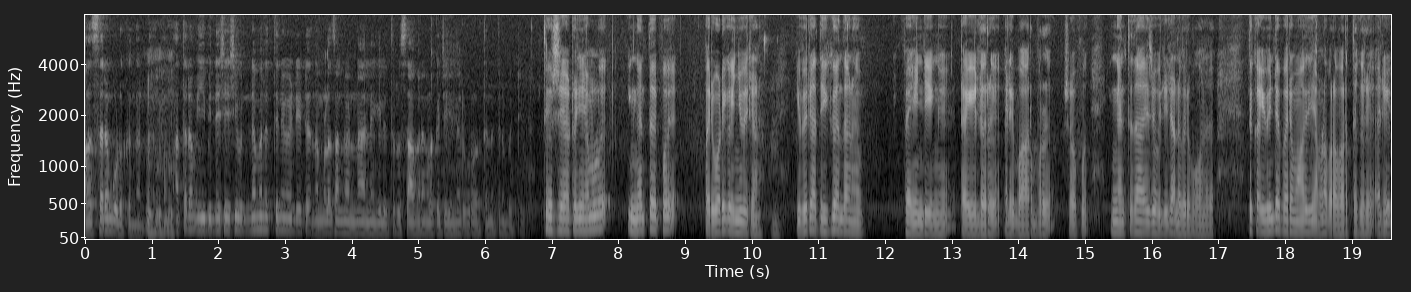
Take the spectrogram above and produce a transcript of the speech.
അവസരം കൊടുക്കുന്നുണ്ട്. അത്തരം ഈ ഭിന്നശേഷി ഉന്നമനത്തിന് വേണ്ടിയിട്ട് നമ്മളെ സംഘടന അല്ലെങ്കിൽ ഇത്തരം സ്ഥാപനങ്ങളൊക്കെ ചെയ്യുന്ന ഒരു പ്രവർത്തനത്തിന് പറ്റി തീർച്ചയായിട്ടും. നമ്മൾ ഇങ്ങനത്തെ ഇപ്പോൾ പരിപാടി കഴിഞ്ഞു വരികയാണ്. ഇവരധികം എന്താണ് പെയിന്റിങ് ടൈലർ അല്ലെങ്കിൽ ബാർബർ ഷോപ്പ് ഇങ്ങനത്തേതായ ജോലിയിലാണ് ഇവർ പോകുന്നത്. ഇത് കഴിവിന്റെ പരമാവധി നമ്മളെ പ്രവർത്തകർ അല്ലെങ്കിൽ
